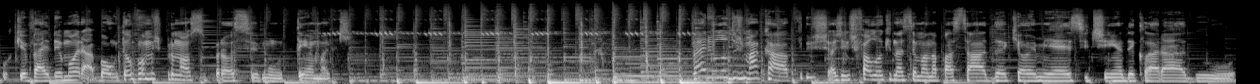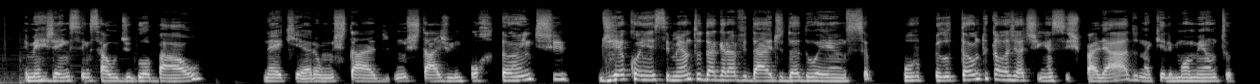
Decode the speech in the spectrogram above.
porque vai demorar. Bom, então vamos para o nosso próximo tema aqui. Macacos. A gente falou aqui na semana passada que a OMS tinha declarado emergência em saúde global, né, que era um estágio, um estágio importante de reconhecimento da gravidade da doença por, pelo tanto que ela já tinha se espalhado naquele momento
